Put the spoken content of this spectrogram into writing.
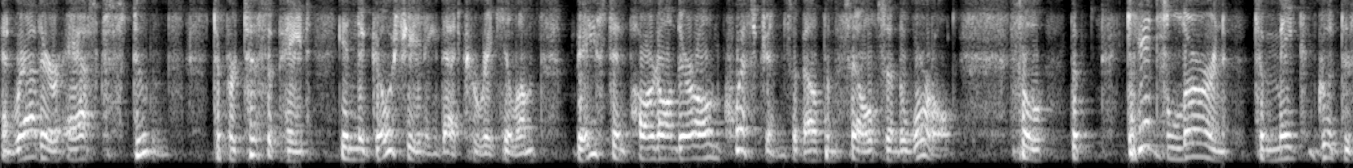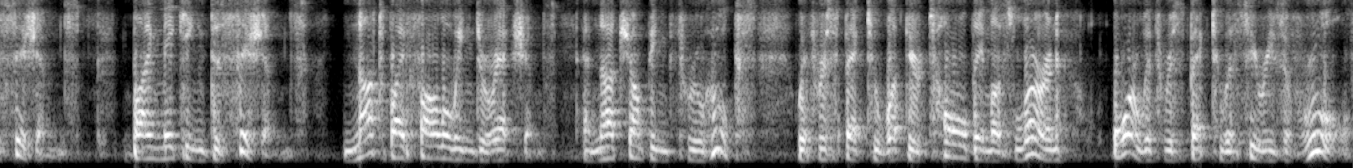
and rather asks students to participate in negotiating that curriculum based in part on their own questions about themselves and the world. So the kids learn to make good decisions by making decisions, not by following directions and not jumping through hoops with respect to what they're told they must learn or with respect to a series of rules.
